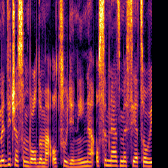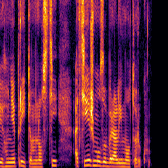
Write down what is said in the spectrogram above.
Medzičasom bol doma odsúdený na 18 mesiacov jeho neprítomnosti a tiež mu zobrali motorku.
